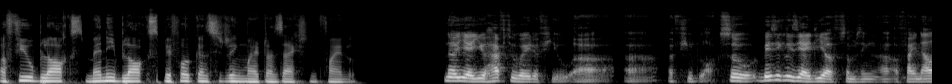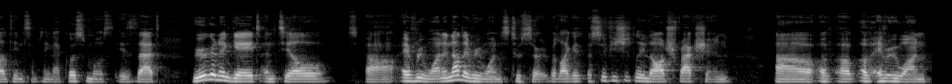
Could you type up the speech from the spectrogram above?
a few blocks, many blocks before considering my transaction final? No, yeah, you have to wait a few uh, uh, a few blocks. So basically, the idea of something uh, finality in something like Cosmos is that you're gonna get until uh, everyone, and not everyone is two certain, but like a, a sufficiently large fraction uh, of, of of everyone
